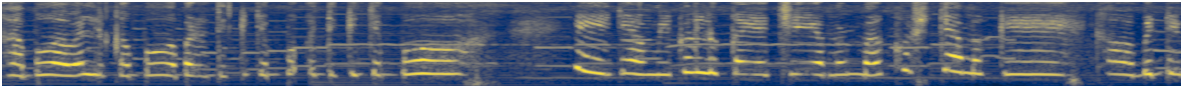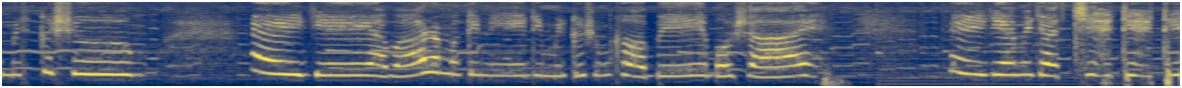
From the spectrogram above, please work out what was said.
খাব, আবার লুকাবো আবার ওদিকে যাব ওদিকে যাব। লুকাই আমার মা খুঁজছে আমাকে খাওয়াবে ডিমের কুসুম। এই যে আবার আমাকে নিয়ে ডিমের কুসুম খাওয়াবে বসায়। এই যে আমি যাচ্ছি হেঁটে হেঁটে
